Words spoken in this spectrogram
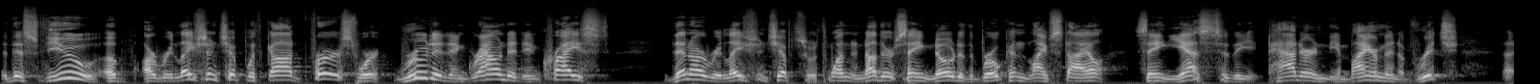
this view of our relationship with God. First, we're rooted and grounded in Christ. Then our relationships with one another, saying no to the broken lifestyle, saying yes to the pattern, the environment of rich, uh,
